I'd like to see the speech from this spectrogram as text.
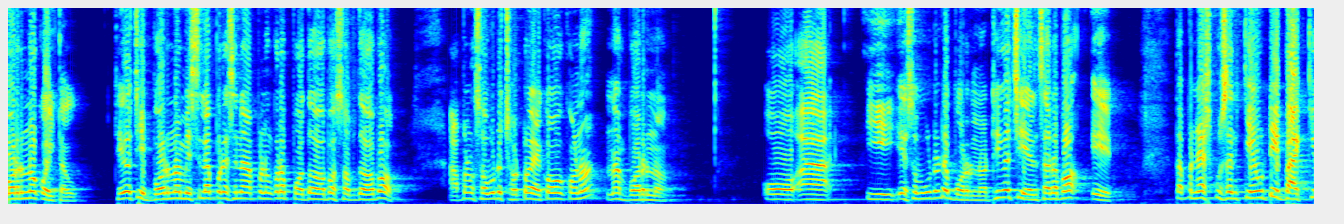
ବର୍ଣ୍ଣ କହିଥାଉ ଠିକ୍ ଅଛି ବର୍ଣ୍ଣ ମିଶିଲା ପରେ ସିନା ଆପଣଙ୍କର ପଦ ହେବ ଶବ୍ଦ ହେବ ଆପଣଙ୍କ ସବୁଠୁ ଛୋଟ ଏକକ କ'ଣ ନା ବର୍ଣ୍ଣ ଓ ଆ ଇ ଏସବୁ ଗୋଟେ ଗୋଟେ ବର୍ଣ୍ଣ ଠିକ୍ ଅଛି ଏନ୍ସର୍ ହେବ ଏ ତାପରେ ନେକ୍ସଟ କ୍ୱେଶ୍ଚନ୍ କେଉଁଟି ବାକ୍ୟ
